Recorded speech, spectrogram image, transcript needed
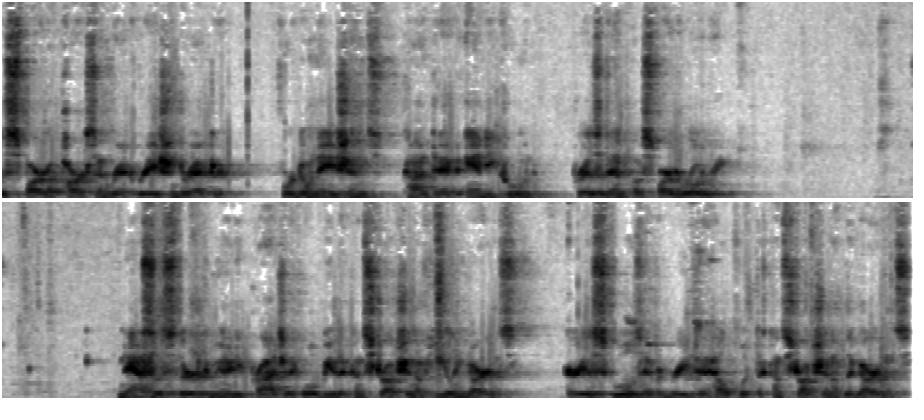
the Sparta Parks and Recreation Director. For donations, contact Andy Kuhn, President of Sparta Rotary. NASA's third community project will be the construction of healing gardens. Area schools have agreed to help with the construction of the gardens.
